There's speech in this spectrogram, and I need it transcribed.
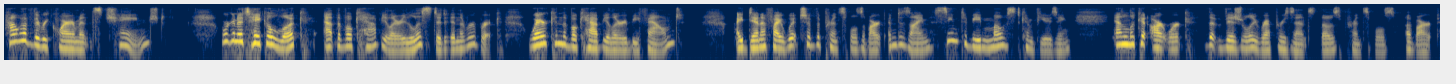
How have the requirements changed? We're going to take a look at the vocabulary listed in the rubric. Where can the vocabulary be found? Identify which of the principles of art and design seem to be most confusing, and look at artwork that visually represents those principles of art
